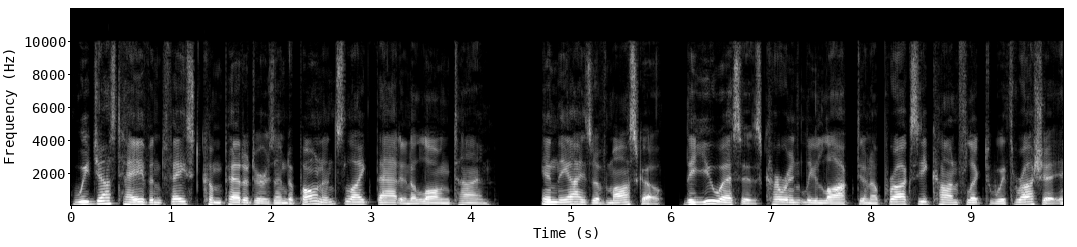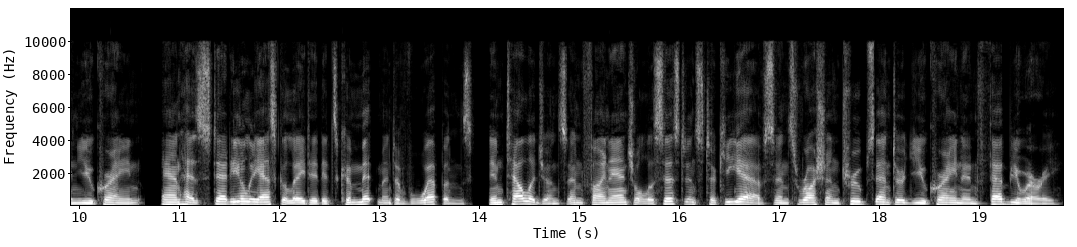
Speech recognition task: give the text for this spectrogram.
We just haven't faced competitors and opponents like that in a long time. In the eyes of Moscow, the US is currently locked in a proxy conflict with Russia in Ukraine and has steadily escalated its commitment of weapons, intelligence and financial assistance to Kiev since Russian troops entered Ukraine in February.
